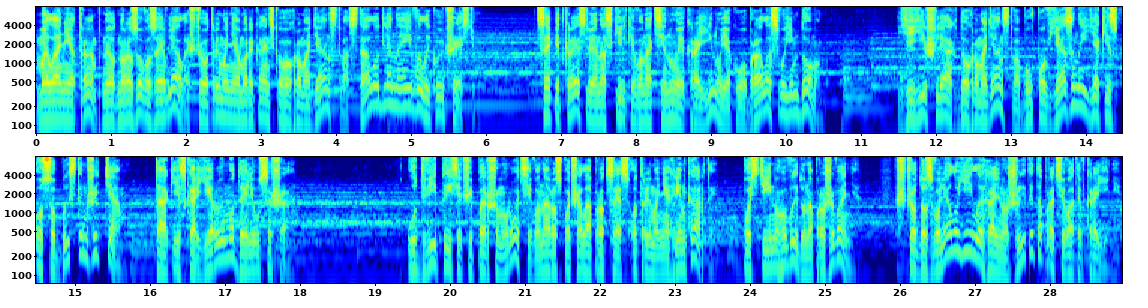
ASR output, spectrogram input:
Меланія Трамп неодноразово заявляла, що отримання американського громадянства стало для неї великою честю. Це підкреслює, наскільки вона цінує країну, яку обрала своїм домом. Її шлях до громадянства був пов'язаний як із особистим життям, так і з кар'єрою моделі у США. У 2001 році вона розпочала процес отримання грін-карти постійного виду на проживання, що дозволяло їй легально жити та працювати в країні.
